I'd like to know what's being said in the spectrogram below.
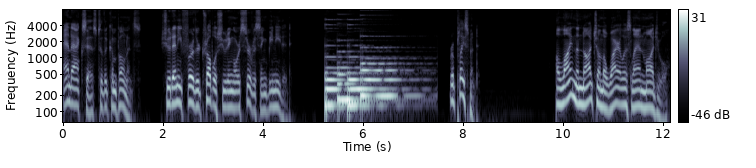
and access to the components, should any further troubleshooting or servicing be needed. Replacement. Align the notch on the wireless LAN module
